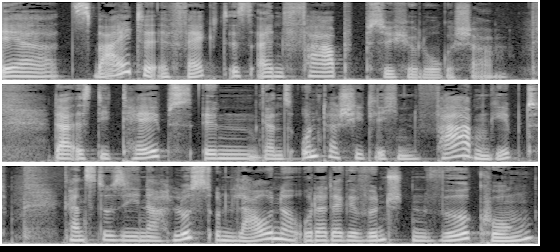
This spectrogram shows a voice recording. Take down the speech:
Der zweite Effekt ist ein farbpsychologischer. Da es die Tapes in ganz unterschiedlichen Farben gibt, kannst du sie nach Lust und Laune oder der gewünschten Wirkung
